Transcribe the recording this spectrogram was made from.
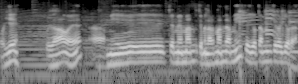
Oye, cuidado, ¿eh? A mí, que me, mande- que me las mande a mí, que yo también quiero llorar.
